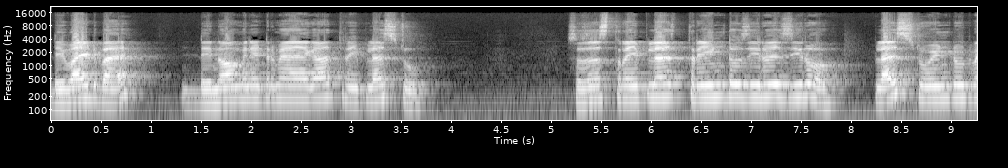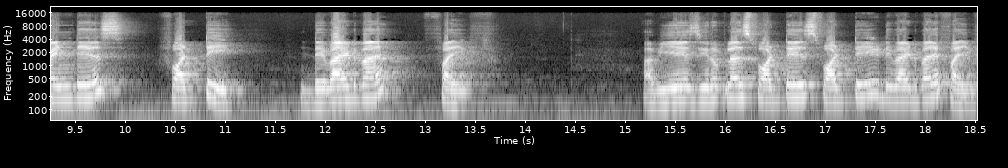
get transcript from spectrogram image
Divide by denominator में आएगा three plus two. So just three plus three into zero is zero plus two into twenty is forty divide by five अब ये zero plus forty is forty divide by five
